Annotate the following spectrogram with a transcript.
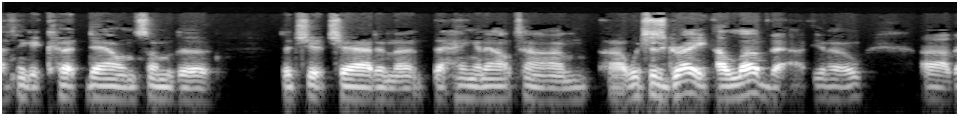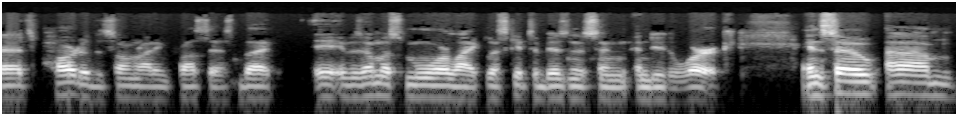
I think it cut down some of the the chit chat and the the hanging out time, uh, which is great. I love that. You know, uh, that's part of the songwriting process, but it, it, was almost more like let's get to business and, and do the work. And so um,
